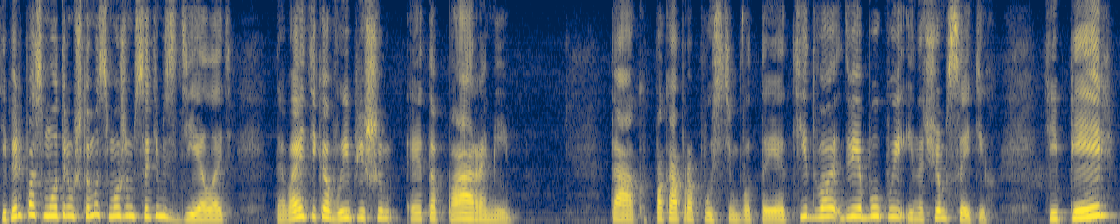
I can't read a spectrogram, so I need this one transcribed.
Теперь посмотрим, что мы сможем с этим сделать. Давайте-ка выпишем это парами. Так, пока пропустим вот эти два, две буквы и начнем с этих. Теперь,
